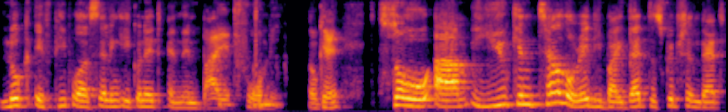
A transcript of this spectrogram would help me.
look if people are selling Econet and then buy it for me. Okay. So um, you can tell already by that description that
